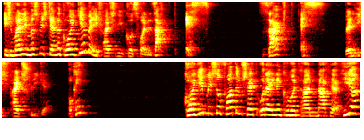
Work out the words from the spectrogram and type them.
Ich meine, ihr müsst mich gerne korrigieren, wenn ich falsch liege, Kurzfreunde. Sagt es. Sagt es, wenn ich falsch liege. Okay? Korrigiert mich sofort im Chat oder in den Kommentaren nachher. Hier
